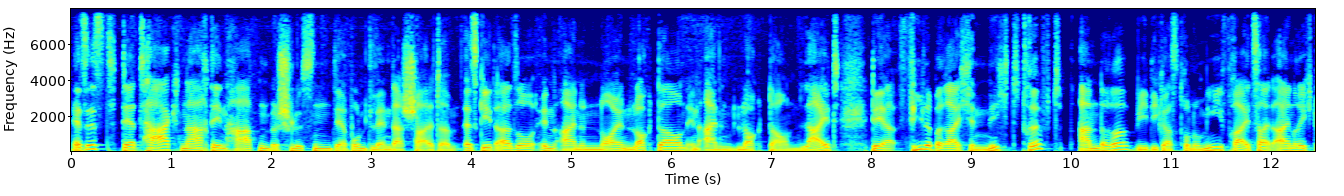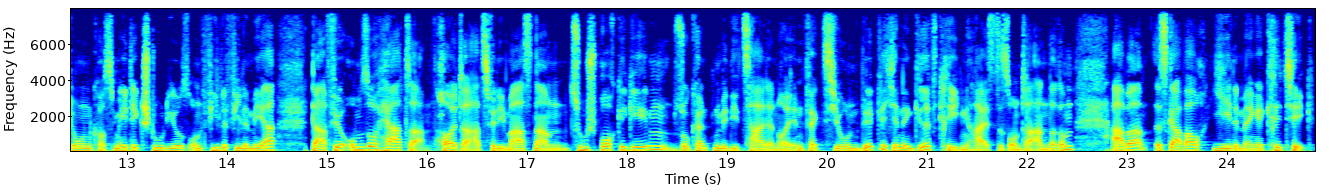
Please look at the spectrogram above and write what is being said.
Es ist der Tag nach den harten Beschlüssen der Bund-Länder-Schalte. Es geht also in einen neuen Lockdown, in einen Lockdown-Light, der viele Bereiche nicht trifft, andere, wie die Gastronomie, Freizeiteinrichtungen, Kosmetikstudios und viele, viele mehr, dafür umso härter. Heute hat es für die Maßnahmen Zuspruch gegeben. So könnten wir die Zahl der Neuinfektionen wirklich in den Griff kriegen, heißt es unter anderem. Aber es gab auch jede Menge Kritik.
